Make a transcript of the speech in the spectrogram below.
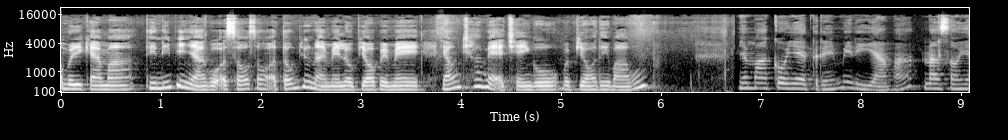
အမေရိကန်မှာဒီနည်းပညာကိုအစောဆုံးအသုံးပြုနိုင်မယ်လို့ပြောပေမဲ့ရောင်းချမဲ့အချိန်ကိုမပြောသေးပါဘူး။မြန်မာကွန်ရက်သတင်းမီဒီယာမှာနောက်ဆုံးရ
